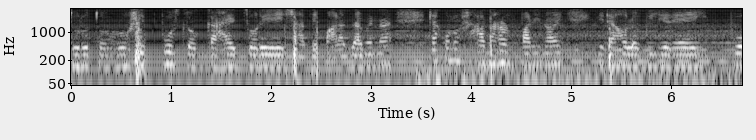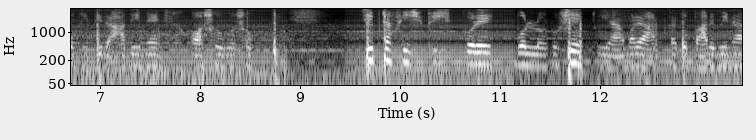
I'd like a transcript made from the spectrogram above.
দ্রুত রশিদ বুঝলো, গায়ের জোরে এর সাথে পারা যাবে না। এটা কোনো সাধারণ পানি নয়, এটা হলো বিলের এই প্রকৃতির আদিম অশুভ শক্তি। জিপটা ফিস ফিস করে বলল রশিদ তুই আমারে আটকাতে পারবি না।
